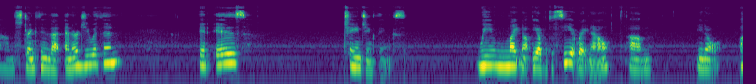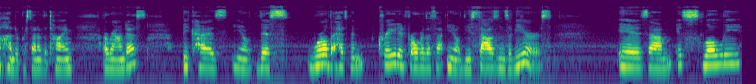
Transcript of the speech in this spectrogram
um, strengthening that energy within it is changing things. We might not be able to see it right now, um, you know, 100% of the time around us because, you know, this world that has been created for over the, you know, these thousands of years is, um, it's slowly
